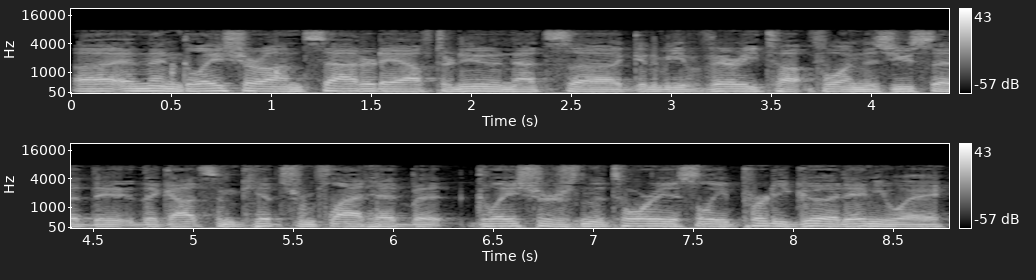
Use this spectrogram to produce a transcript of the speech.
Uh, and then Glacier on Saturday afternoon. That's uh, going to be a very tough one, as you said. They they got some kids from Flathead, but Glacier's notoriously pretty good anyway.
